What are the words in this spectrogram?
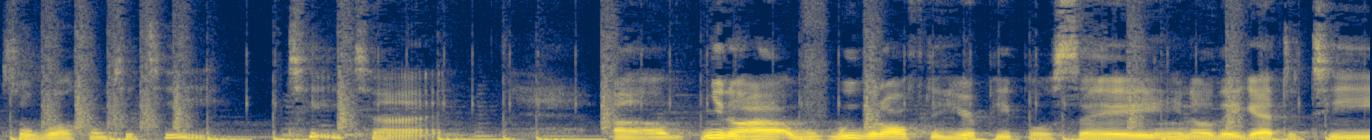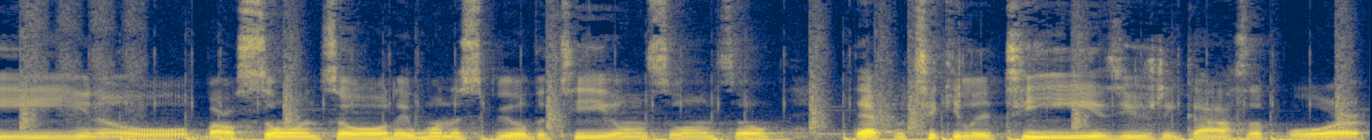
so welcome to tea, tea time. Um, you know, I, we would often hear people say, you know, they got the tea, you know, about so and so, they want to spill the tea on so and so. That particular tea is usually gossip or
